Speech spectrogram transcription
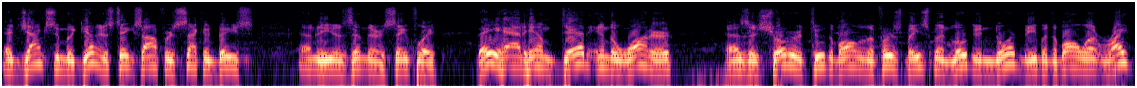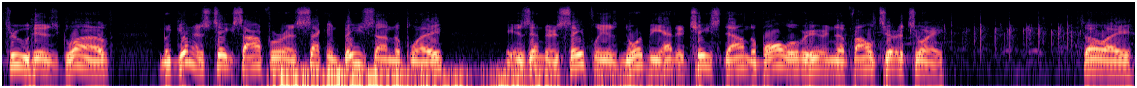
And Jackson McGinnis takes off for second base, and he is in there safely. They had him dead in the water as a Schroeder threw the ball to the first baseman, Logan Nordby, but the ball went right through his glove. McGinnis takes off for a second base on the play. He is in there safely as Nordby had to chase down the ball over here in the foul territory. So a,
